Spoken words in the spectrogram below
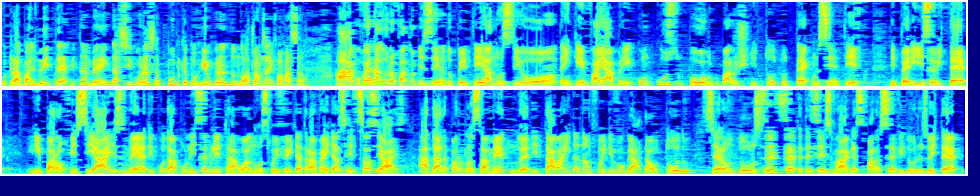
o trabalho do ITEP e também da Segurança Pública do Rio Grande do Norte. Vamos à informação. A governadora Fátima Bezerra do PT anunciou ontem que vai abrir concurso público para o Instituto Técnico Científico de Perícia, o ITEP e para oficiais médicos da Polícia Militar. O anúncio foi feito através das redes sociais. A data para o lançamento do edital ainda não foi divulgada. Ao todo, serão 276 vagas para servidores do ITEP,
